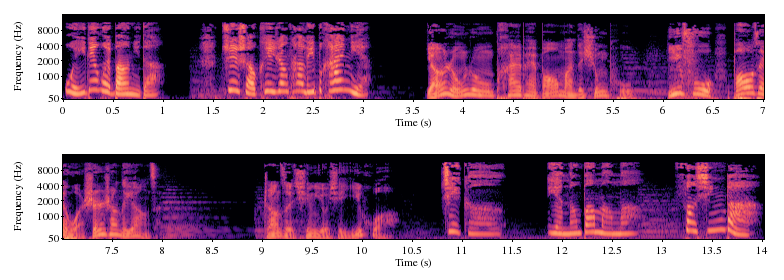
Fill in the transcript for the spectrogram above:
我一定会帮你的，至少可以让他离不开你。杨蓉蓉拍拍饱满的胸脯，一副包在我身上的样子。张子清有些疑惑：“这个也能帮忙吗？”放心吧，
